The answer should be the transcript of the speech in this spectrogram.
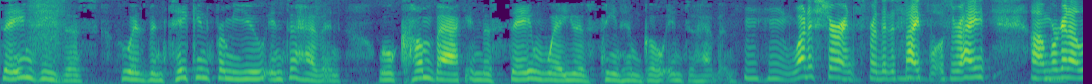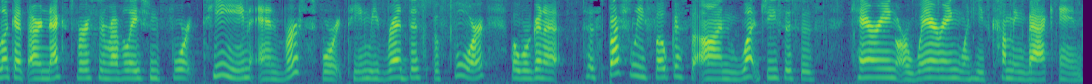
same Jesus who has been taken from you into heaven will come back in the same way you have seen him go into heaven. hmm What assurance for the disciples, right? Um, we're going to look at our next verse in Revelation 14 and verse 14. We've read this before, but we're going to especially focus on what Jesus is carrying or wearing when he's coming back in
